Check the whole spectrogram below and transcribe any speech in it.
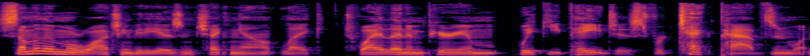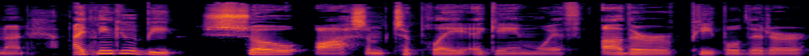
some of them were watching videos and checking out like Twilight Imperium wiki pages for tech paths and whatnot. I think it would be so awesome to play a game with other people that are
